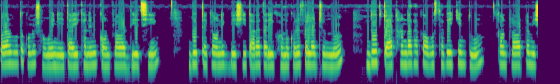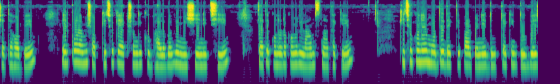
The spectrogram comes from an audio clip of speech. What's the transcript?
করার মতো কোনো সময় নেই, তাই এখানে আমি কর্নফ্লাওয়ার দিয়েছি। দুধটাকে অনেক বেশি তাড়াতাড়ি ঘন করে ফেলার জন্য। দুধটা ঠান্ডা থাকা অবস্থাতেই কিন্তু কর্নফ্লাওয়ারটা মিশাতে হবে। এরপর আমি সব কিছুকে একসঙ্গে খুব ভালোভাবে মিশিয়ে নিচ্ছি, যাতে কোনো রকমের লাম্পস না থাকে। কিছুক্ষণের মধ্যে দেখতে পারবেন এই দুধটা কিন্তু বেশ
